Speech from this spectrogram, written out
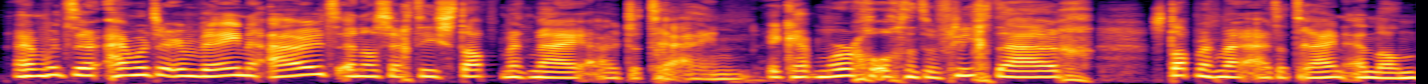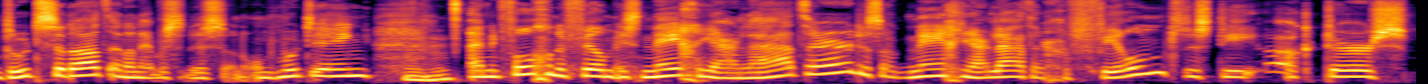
hij moet, er, hij moet er in Wenen uit en dan zegt hij: Stap met mij uit de trein. Ik heb morgenochtend een vliegtuig. Stap met mij uit de trein. En dan doet ze dat. En dan hebben ze dus een ontmoeting. En die volgende film is negen jaar later. Dus ook negen jaar later gefilmd. Dus die acteurs.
